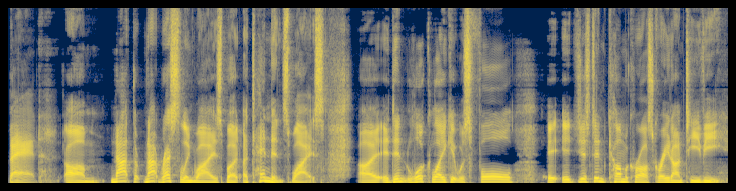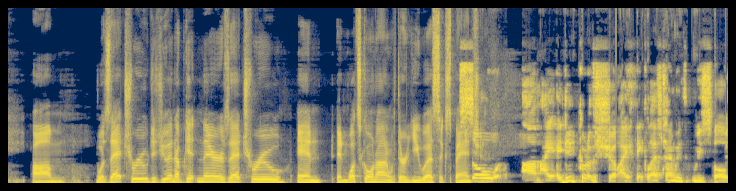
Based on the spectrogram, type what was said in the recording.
bad. Um, not the, not wrestling wise, but attendance wise. Uh, it didn't look like it was full. It, it just didn't come across great on TV. Um, was that true? Did you end up getting there? Is that true? And and what's going on with their U.S. expansion? So um, I, I, did go to the show. I think last time we, we spoke,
